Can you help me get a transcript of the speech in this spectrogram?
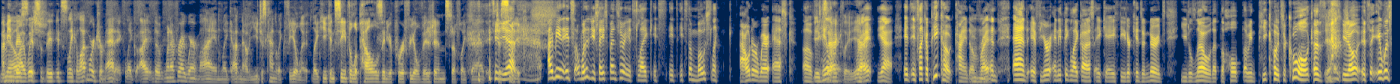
you I mean, I wish. it's, it's like a lot more dramatic. Like I the whenever I wear mine, like I don't know, you just kind of like feel it. Like you can see the lapels in your peripheral vision, stuff like that. It's just yeah, like I mean, it's what did you say, Spencer? It's like it's it's it's the most like outerwear esque of tailoring, Exactly, yeah. right? Yeah, it, it's like a peacoat kind of, right? Mhm. And and if you're anything like us, aka theater kids or nerds, you'll know that the whole. I mean, peacoats are cool because Yeah. you know it's it was.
